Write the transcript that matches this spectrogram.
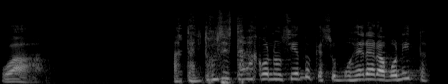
Wow. Hasta entonces estaba conociendo que su mujer era bonita.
